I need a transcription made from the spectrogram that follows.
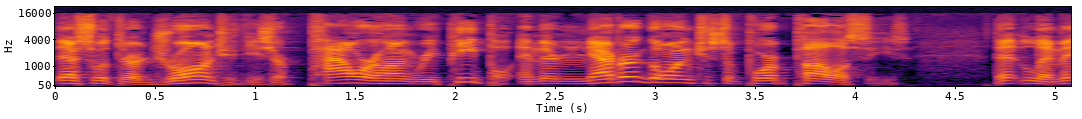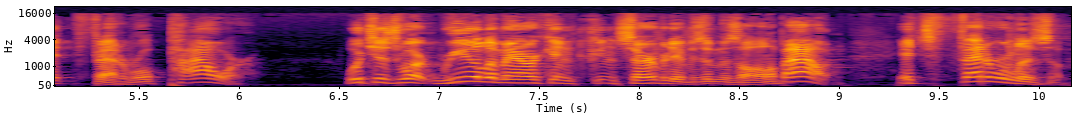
that's what they're drawn to. These are power hungry people and they're never going to support policies that limit federal power, which is what real American conservatism is all about. It's federalism.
